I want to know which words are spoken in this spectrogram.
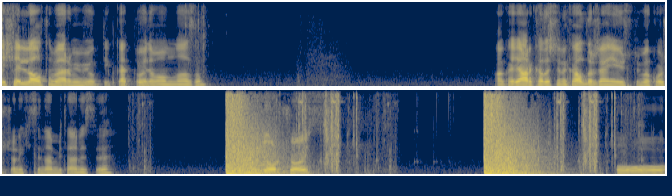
556 mermim yok. Dikkatli oynamam lazım. Kanka ya arkadaşını kaldıracaksın ya üstüme koşacaksın. İkisinden bir tanesi. Your choice. Oo.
